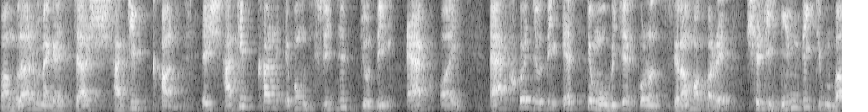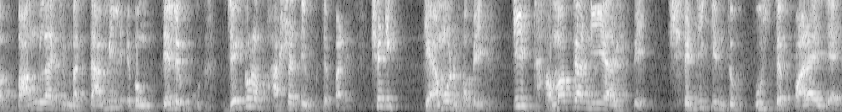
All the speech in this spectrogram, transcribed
বাংলার মেগাস্টার সাকিব খান। এই সাকিব খান এবং সৃজিৎ যদি এক হয়, এক হয়ে যদি এসকে মুভিজের কোনো সিনেমা করে, সেটি হিন্দি কিংবা বাংলা কিংবা তামিল এবং তেলেগু যে কোনো ভাষাতেই হতে পারে। সেটি কেমন হবে? কি ধামাকা নিয়ে আসবে? সেটি কিন্তু বুঝতে পারাই যায়।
